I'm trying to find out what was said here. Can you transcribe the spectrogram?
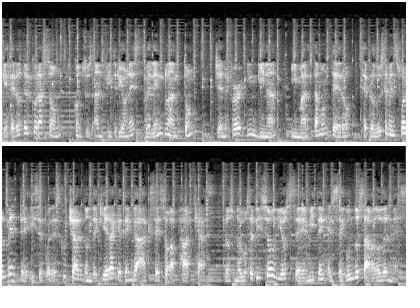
Guerreros del Corazón, con sus anfitriones Belén Blankton, Jennifer Ingina y Marta Montero, se produce mensualmente y se puede escuchar donde quiera que tenga acceso a podcast. Los nuevos episodios se emiten el segundo sábado del mes.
